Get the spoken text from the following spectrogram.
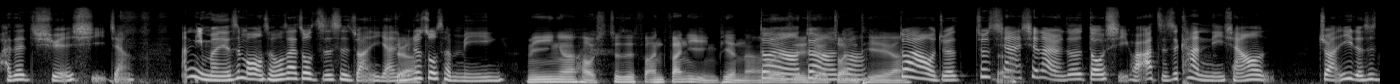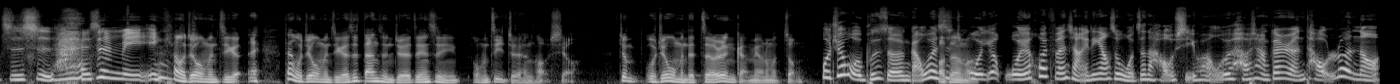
还在学习这样。啊，你们也是某种程度在做知识转移啊，啊。你们就做成迷音，迷音啊，好就是翻翻译影片呐，对啊，或者是一些转贴啊，对啊，我觉得就现在现代人都是都喜欢啊，只是看你想要转译的是知识还是迷音。但我觉得我们几个，哎、欸，但我觉得我们几个是单纯觉得这件事情，我们自己觉得很好笑。就我觉得我们的责任感没有那么重。我觉得我不是责任感，我也是，哦、我要我也会分享，一定要是我真的好喜欢，我好想跟人讨论哦，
